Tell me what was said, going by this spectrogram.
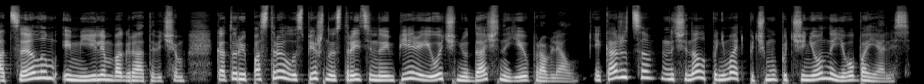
а целым Эмилем Багратовичем, который построил успешную строительную империю и очень удачно ей управлял. И, кажется, начинала понимать, почему подчиненные его боялись.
